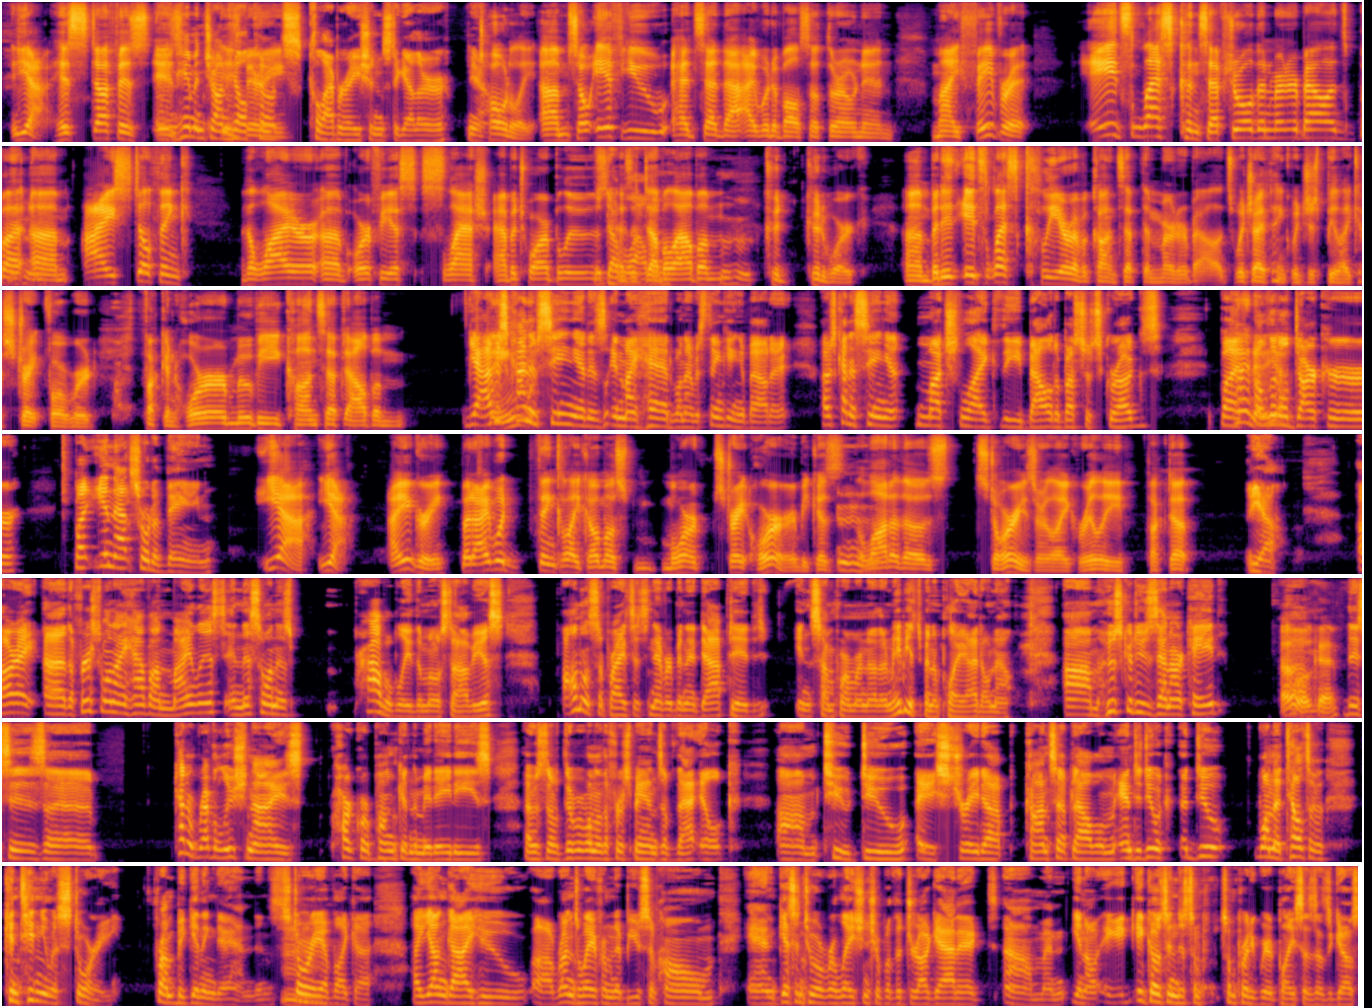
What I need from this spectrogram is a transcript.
yeah, his stuff is And him and John is Hillcoat's collaborations together. Yeah. Totally. Um, so if you had said that, I would have also thrown in my favorite. It's less conceptual than Murder Ballads, but Mhm. um, I still think The Lyre of Orpheus slash Abattoir Blues as a album. double album Mhm. could could work. Um, but it, it's less clear of a concept than Murder Ballads, which I think would just be like a straightforward fucking horror movie concept album Yeah, I was kind of seeing it as in my head when I was thinking about it. I was kind of seeing it much like the Ballad of Buster Scruggs, but Kinda, a little yeah. darker, but in that sort of vein. Yeah, yeah, I agree. But I would think like almost more straight horror because a Mhm. lot of those stories are like really fucked up. Yeah. All right. Uh, the first one I have on my list, and this one is probably the most obvious. Almost surprised it's never been adapted in some form or another. Maybe it's been a play. I don't know. Um, Husker Zen Arcade. Oh, Um, This is uh, kind of revolutionized hardcore punk in the mid '80s. I was they were one of the first bands of that ilk um, to do a straight up concept album and to do a, a do one that tells a continuous story from beginning to end. And it's a story Mhm. of like a, a young guy who uh, runs away from an abusive home and gets into a relationship with a drug addict. Um, and you know, it, it goes into some some pretty weird places as it goes.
